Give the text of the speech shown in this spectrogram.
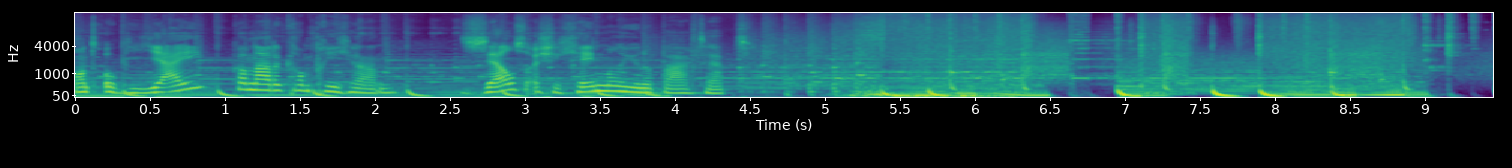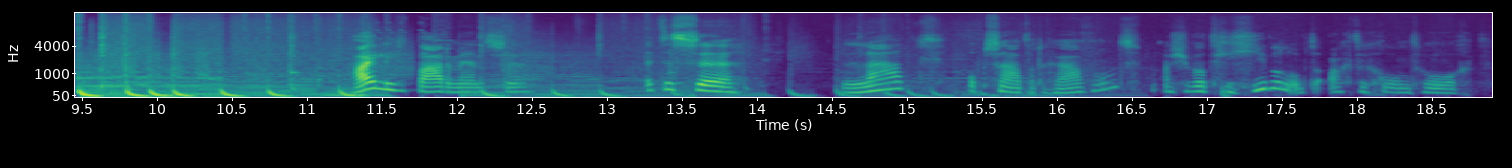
Want ook jij kan naar de Grand Prix gaan, zelfs als je geen miljoenenpaard hebt. Hi lieve paardenmensen. Het is uh, laat op zaterdagavond. Als je wat gegiebel op de achtergrond hoort.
